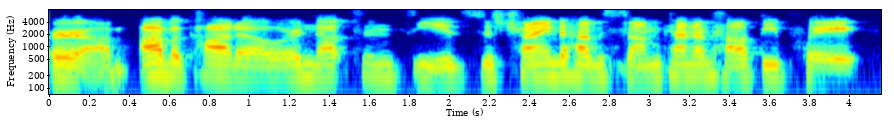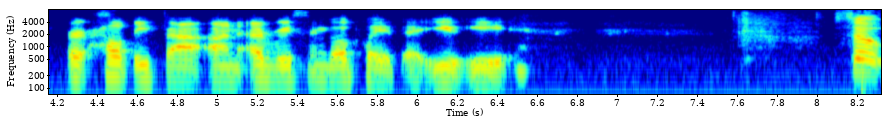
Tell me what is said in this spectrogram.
or um, avocado or nuts and seeds, just trying to have some kind of healthy plate or healthy fat on every single plate that you eat. So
